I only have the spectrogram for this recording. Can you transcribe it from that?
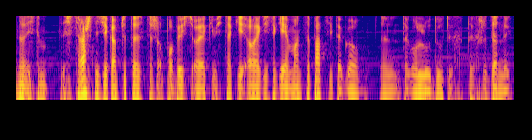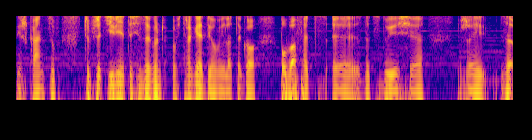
no jestem strasznie ciekaw, czy to jest też opowieść o, jakimś takiej, o jakiejś takiej emancypacji tego, tego ludu, tych, tych rdzennych mieszkańców, czy przeciwnie, to się zakończy jakąś tragedią i dlatego Boba Fett y, zdecyduje się, że za,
